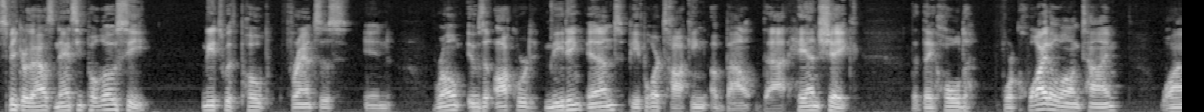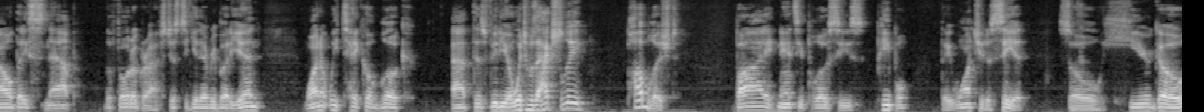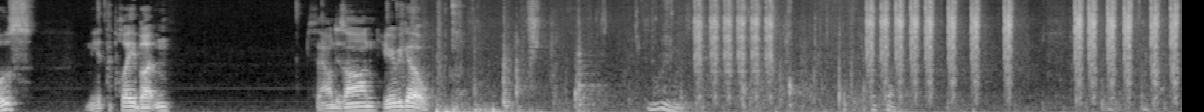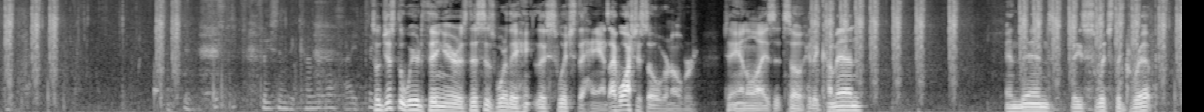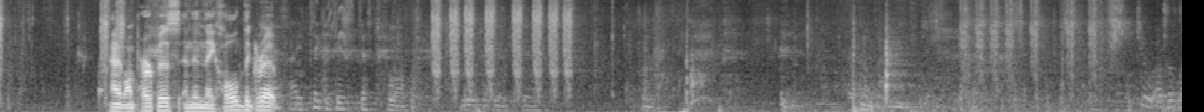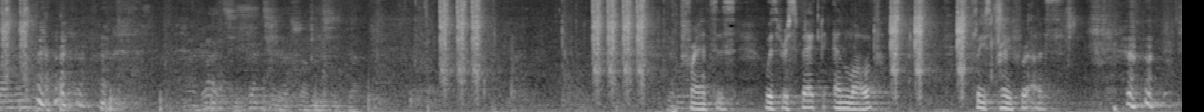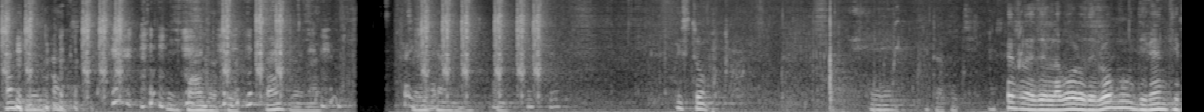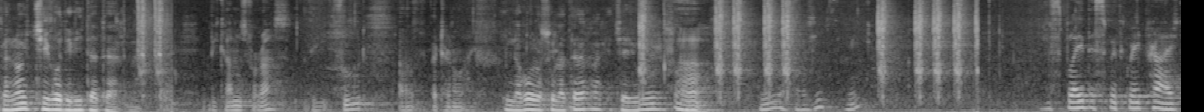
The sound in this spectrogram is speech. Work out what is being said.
Speaker of the House Nancy Pelosi meets with Pope Francis in Rome. It was an awkward meeting, and people are talking about that handshake that they hold for quite a long time while they snap the photographs just to get everybody in. Why don't we take a look at this video, which was actually published by Nancy Pelosi's people? They want you to see it. So here goes. Let me hit the play button. Sound is on. Here we go. Morning. What's up? Facing the camera, I take So just the weird thing here is this is where they they switch the hands. I've watched this over and over to analyze it. So here they come in, and then they switch the grip, kind of on purpose, and then they hold the grip. Francis, with respect and love, please pray for us. Thank you very much. It's kind of you. Thank you very much. Very kind. Thank you. Questo è La terra del lavoro dell'uomo diventi per noi cibo di vita eterna. becomes for us the food of eternal life. Il lavoro sulla terra che ci aiuta. Display this with great pride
